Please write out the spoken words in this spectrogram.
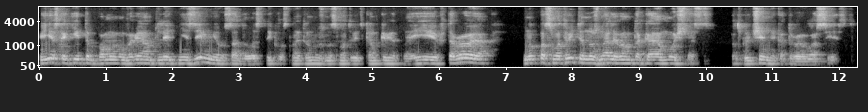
есть какие-то, по-моему, варианты летний-зимний у и Stickles, но это нужно смотреть конкретно. И второе, ну, посмотрите, нужна ли вам такая мощность подключения, которая у вас есть.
